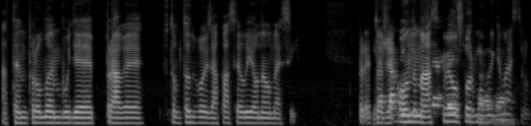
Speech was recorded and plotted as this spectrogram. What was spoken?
A ten problém bude práve v tomto dvojzápase Lionel Messi. Pretože ja on má skvelú formu v Lige majstrov.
